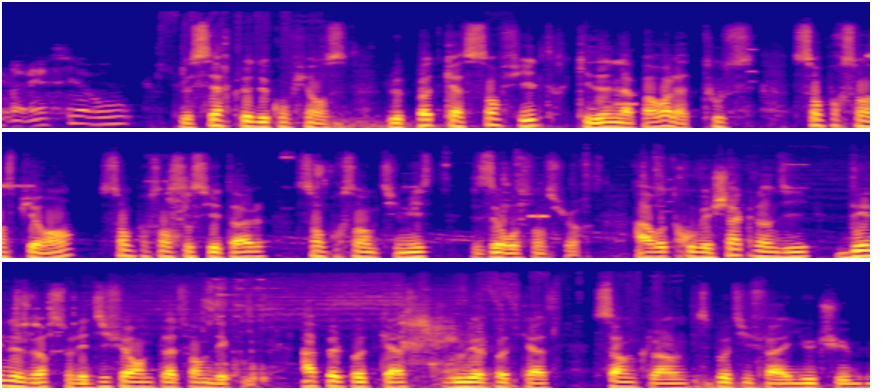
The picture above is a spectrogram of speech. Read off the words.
Eh ben. Le Cercle de Confiance, le podcast sans filtre qui donne la parole à tous. 100% inspirant, 100% sociétal, 100% optimiste, zéro censure. à retrouver chaque lundi dès 9h sur les différentes plateformes d'écoute. Apple Podcast, Google Podcast, SoundCloud, Spotify, YouTube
